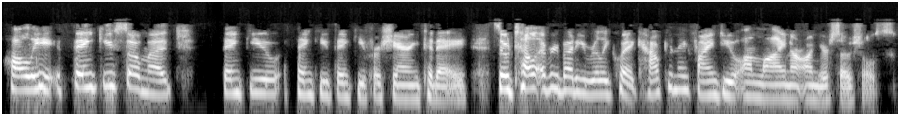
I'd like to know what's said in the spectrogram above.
Holly, thank you so much thank you, thank you, thank you for sharing today. So tell everybody really quick, how can they find you online or on your socials?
